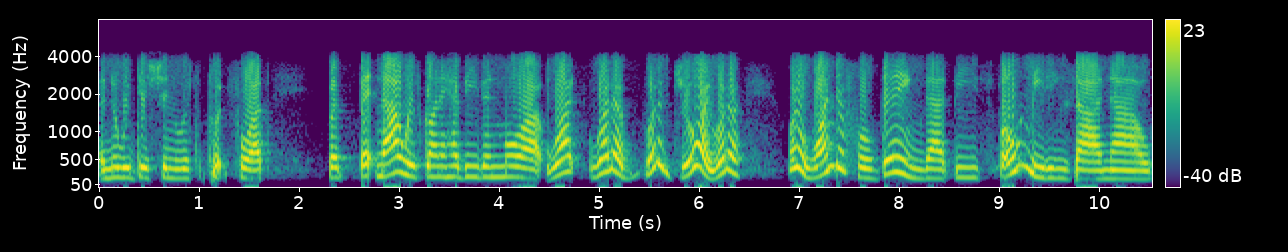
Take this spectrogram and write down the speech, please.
a new edition was put forth. but but now we're going to have even more. What what a what a joy! What a what a wonderful thing that these phone meetings are now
